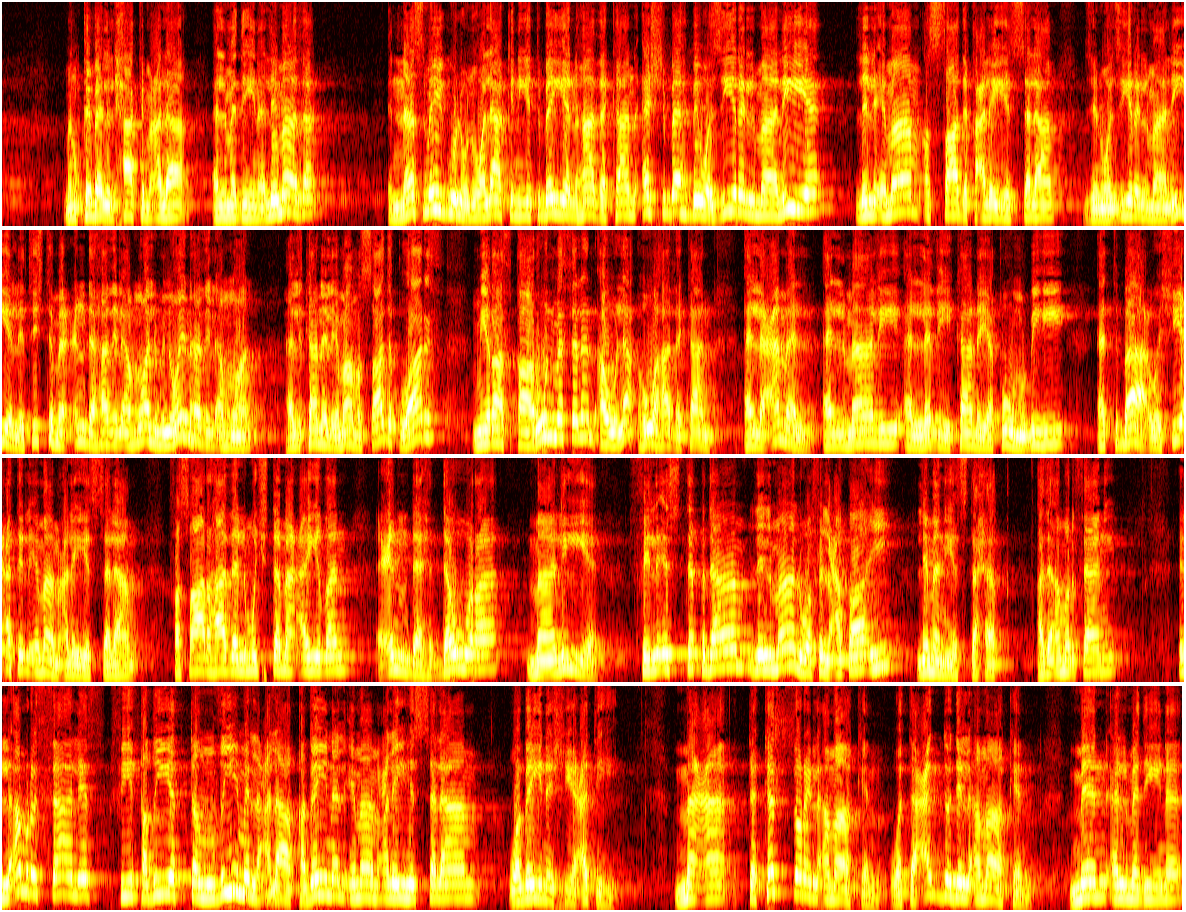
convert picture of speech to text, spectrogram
من قبل الحاكم على المدينة. لماذا؟ الناس ما يقولون ولكن يتبين هذا كان أشبه بوزير المالية للإمام الصادق عليه السلام. زين وزير المالية اللي تجتمع عنده هذه الأموال من وين هذه الأموال؟ هل كان الإمام الصادق وارث ميراث قارون مثلا أو لا؟ هو هذا كان العمل المالي الذي كان يقوم به أتباع وشيعة الإمام عليه السلام. فصار هذا المجتمع أيضا عنده دورة مالية في الاستقدام للمال وفي العطاء لمن يستحق. هذا أمر ثاني. الأمر الثالث في قضية تنظيم العلاقة بين الإمام عليه السلام وبين شيعته مع تكثر الأماكن وتعدد الأماكن من المدينة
